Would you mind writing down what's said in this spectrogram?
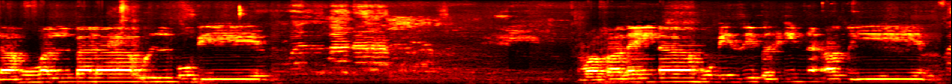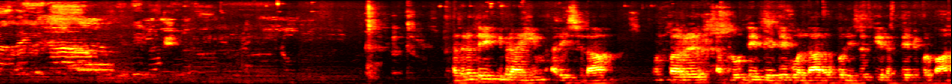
لهو البلاء المبين. وفديناه بذبح عظيم. حضرت ابراہیم علیہ السلام ان پر اپلوتے بیٹے کو اللہ رب العزت کے رستے میں قربان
